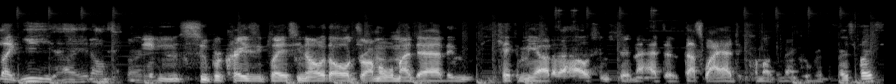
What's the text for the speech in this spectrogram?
like he, uh, it all started in super crazy place, you know, the whole drama with my dad and he kicking me out of the house and shit. And I had to. That's why I had to come out to Vancouver in the first place.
